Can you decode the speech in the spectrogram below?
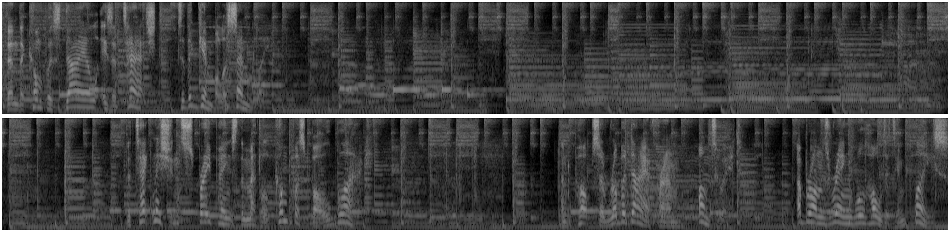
Then the compass dial is attached to the gimbal assembly. The technician spray paints the metal compass bowl black and pops a rubber diaphragm onto it. A bronze ring will hold it in place.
